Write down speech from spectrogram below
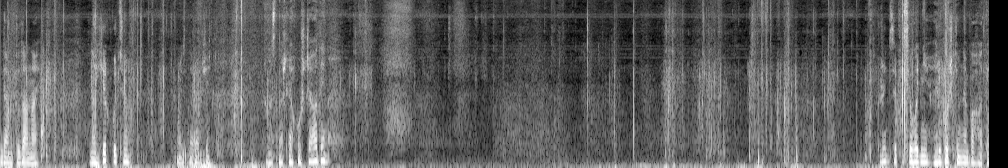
Йдемо туди на, на гірку цю. Ось, до речі, у нас на шляху ще один. Принципі, сьогодні грибочків небагато.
